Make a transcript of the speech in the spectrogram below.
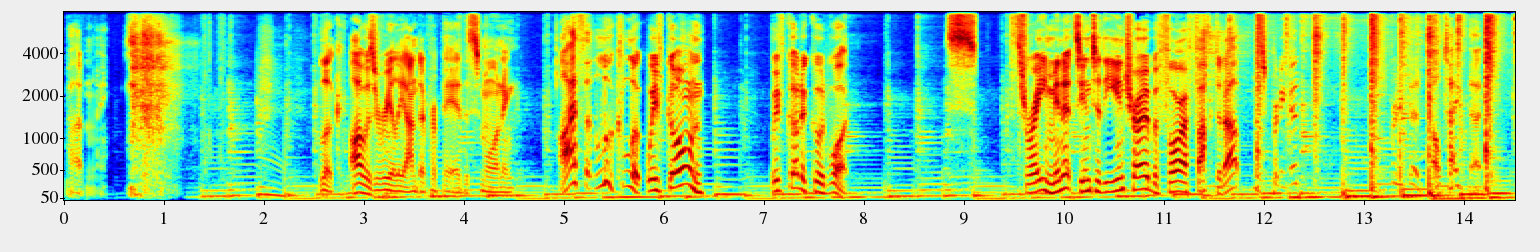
Pardon me. look, I was really underprepared this morning. I thought, look, look, we've gone, we've got a good, what, three minutes into the intro before I fucked it up? It's pretty good. Pretty good. I'll take that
